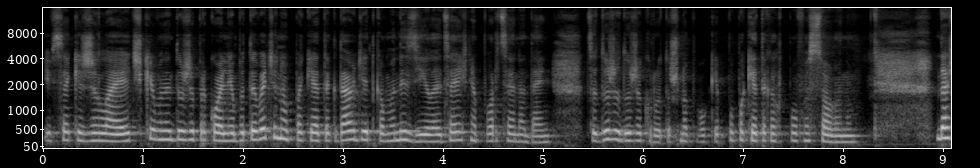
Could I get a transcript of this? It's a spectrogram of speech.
і всякі жилеєчки. Вони дуже прикольні, бо ти витягнув пакетик, дав діткам, вони з'їли. Це їхня порція на день. Це дуже-дуже круто, що по пакетиках пофасовано. Далі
